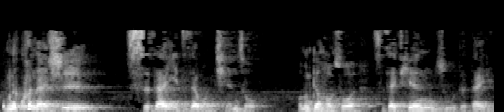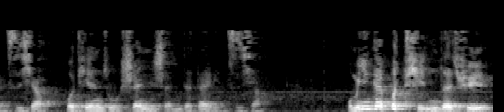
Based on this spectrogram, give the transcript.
我们的困难是时代一直在往前走，我们更好说是在天主的带领之下，或天主圣神的带领之下，我们应该不停的去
